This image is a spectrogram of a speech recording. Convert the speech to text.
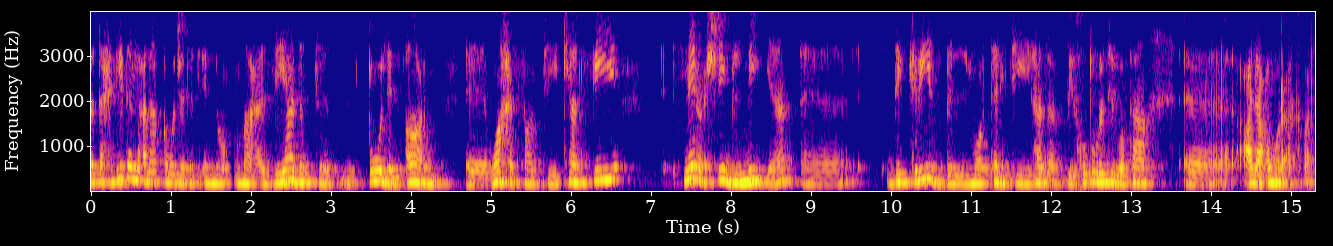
فتحديدا العلاقة وجدت إنه مع زيادة طول ال arm آه، واحد سنتي كان في 22% decrease بال mortality هذا بخطورة الوفاة آه، على عمر أكبر.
